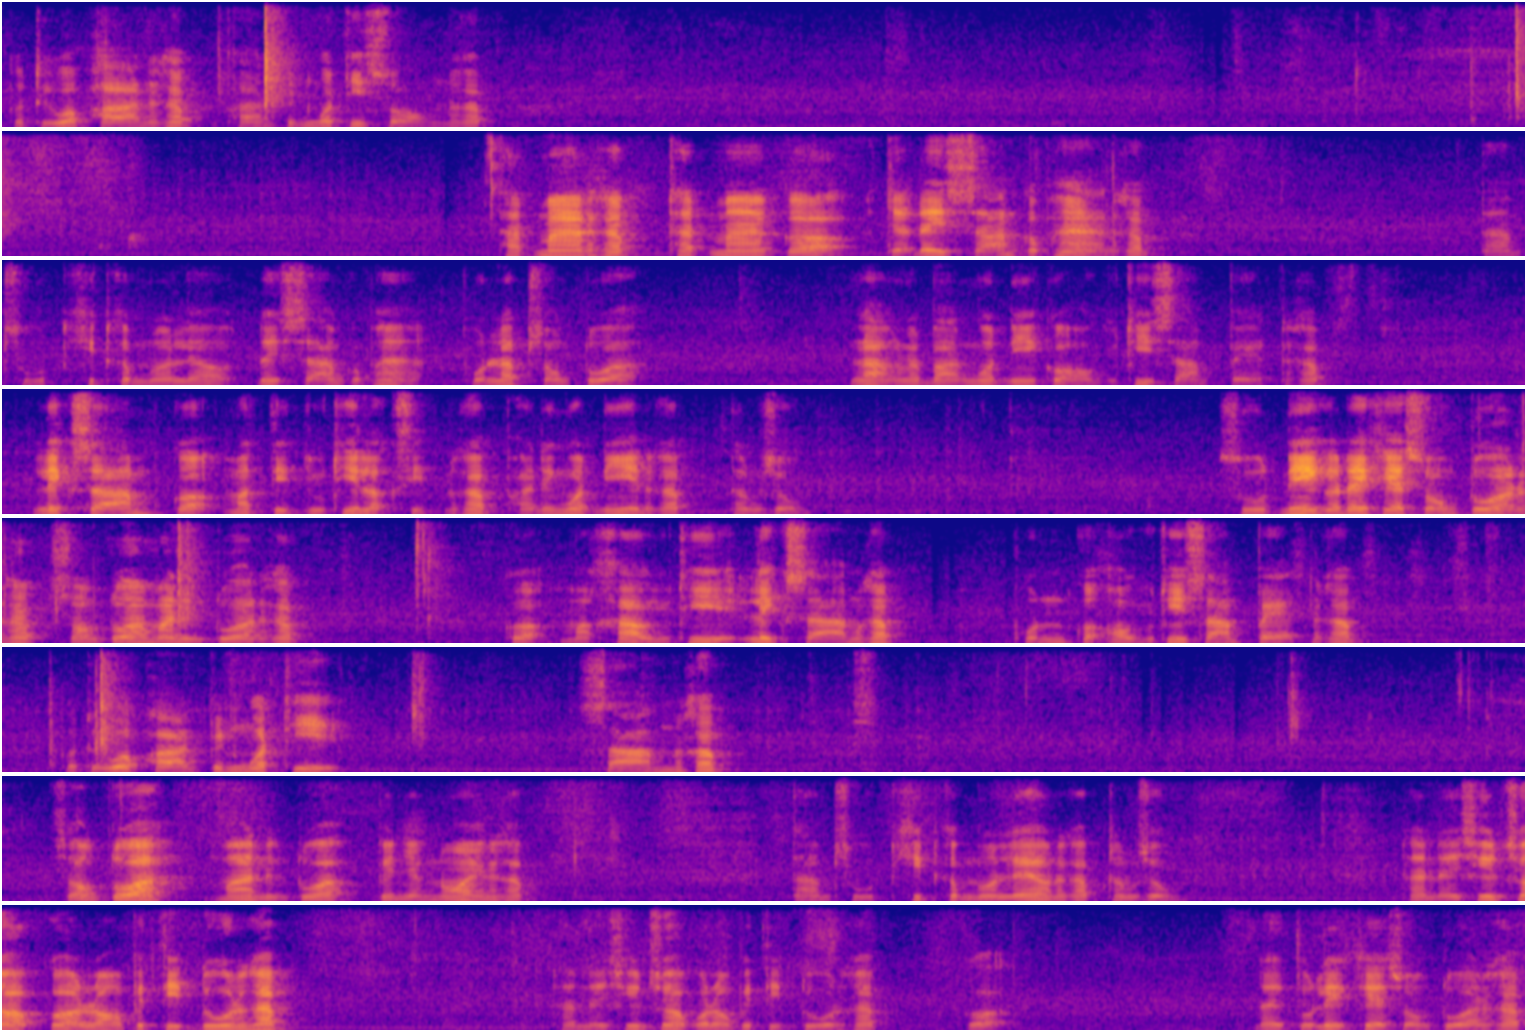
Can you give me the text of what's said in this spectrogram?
ก็ถือว่าผ่านนะครับ ผ่านเป็นงวดที่ 2 นะครับถัดมานะครับ ถัดมาก็จะได้ 3 กับ 5 นะครับ ตามสูตรคิดคำนวณแล้วได้ 3 กับ 5 ผลลัพธ์ 2 ตัว ล่างรัฐบาลงวดนี้ก็ออกอยู่ที่ 38 นะครับ เลข 3 ก็มาติดอยู่ที่หลัก 10 นะครับ ภายในงวดนี้นะครับท่านผู้ชม สูตรนี้ก็ได้แค่ 2 ตัวนะครับ 2 ตัวมา 1 ตัวนะครับ ก็มาเข้าอยู่ที่เลข3นะครับ ผลก็ออกอยู่ที่ 38 นะครับ ก็ถือว่าผ่านเป็นงวดที่ 3 นะครับ สองตัวมาหนึ่งตัวเป็นอย่างน้อยนะครับ ตามสูตรคิดคำนวณแล้วนะครับท่านผู้ชม ท่านไหนชื่นชอบก็ลองไปติดดูนะครับ ท่านไหนชื่นชอบก็ลองไปติดดูนะครับ ก็ได้ตัวเลขแค่สองตัวนะครับ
